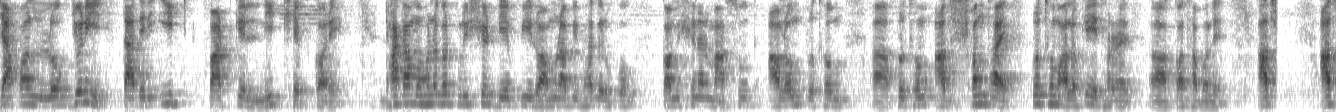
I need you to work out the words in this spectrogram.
জাপার লোকজনই তাদের ইট পাটকেল নিক্ষেপ করে। ঢাকা মহানগর পুলিশের ডিএমপি রমনা বিভাগের উপ কমিশনার মাসুদ আলম প্রথম প্রথম আজ সন্ধ্যায় প্রথম আলোকে এ ধরনের কথা বলেন। আজ আজ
